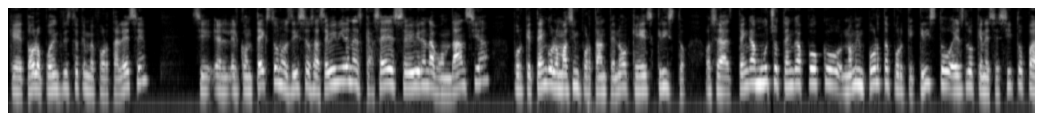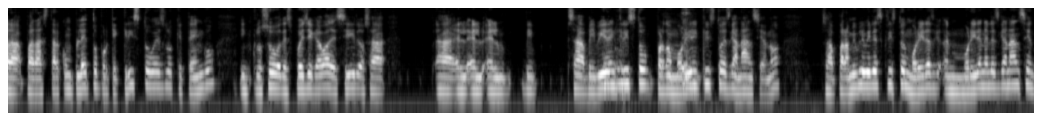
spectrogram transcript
que todo lo puedo en Cristo que me fortalece. Sí, el, el contexto nos dice, o sea, sé vivir en escasez, sé vivir en abundancia, porque tengo lo más importante, ¿no? Que es Cristo. O sea, tenga mucho, tenga poco, no me importa, porque Cristo es lo que necesito para, para estar completo, porque Cristo es lo que tengo. Incluso después llegaba a decir, o sea, ah, el, el, el o sea, vivir en Cristo, perdón, morir en Cristo es ganancia, ¿no? O sea, para mí vivir es Cristo y morir, es- morir en Él es ganancia,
